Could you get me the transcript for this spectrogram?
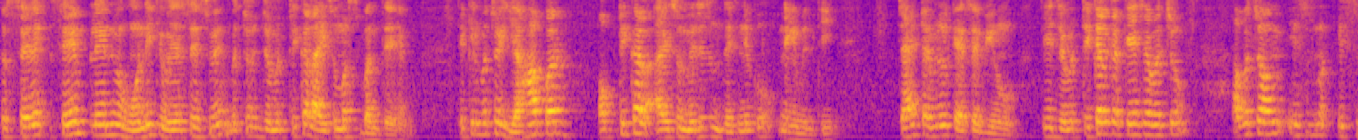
तो सेम प्लेन में होने की वजह से इसमें बच्चों ज्योमेट्रिकल आइसोमर्स बनते हैं। लेकिन बच्चों, यहाँ पर ऑप्टिकल आइसोमेरिज्म देखने को नहीं मिलती। चाहे टर्मिनल कैसे भी हों ये ज्योमेट्रिकल का केस है बच्चों। अब बच्चों, हम इस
